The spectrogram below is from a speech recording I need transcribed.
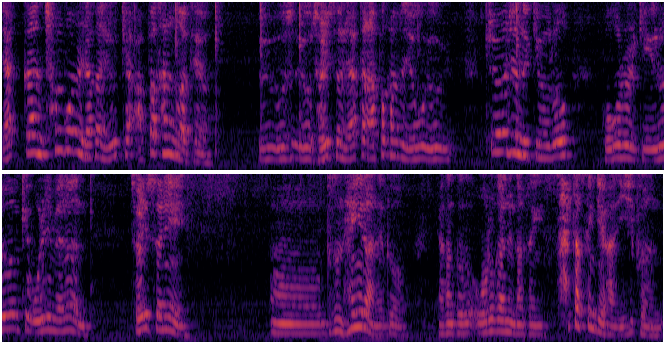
약간 청골을 약간 이렇게 압박하는 것 같아요. 요, 요, 요 전립선을 약간 압박하면서 요거 요 쪼여진 느낌으로 그거를 이렇게 이렇게 올리면은 전립선이 어 무슨 행위를 안 해도 약간 그 오르가즘 감성이 살짝 생겨요. 한 20%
